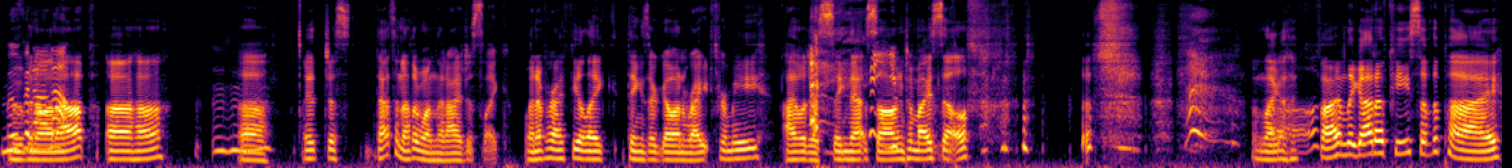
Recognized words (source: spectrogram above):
Moving on up. Uh huh. Uh, it just, that's another one that I just like. Whenever I feel like things are going right for me, I will just sing that song to myself. I'm like, I finally got a piece of the pie.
